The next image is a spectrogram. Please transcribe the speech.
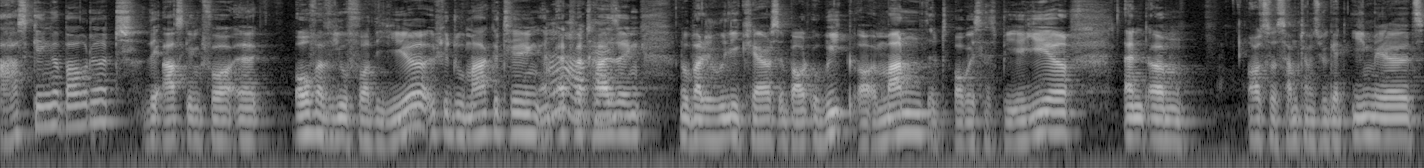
asking about it. They're asking for an overview for the year. If you do marketing and Ah, okay. advertising, nobody really cares about a week or a month. It always has to be a year. And um, also sometimes we get emails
